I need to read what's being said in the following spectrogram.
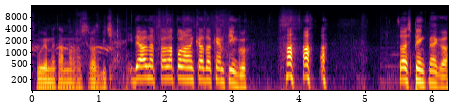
Spróbujemy tam może się rozbić. Idealna pola- polanka do kempingu. Coś pięknego.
